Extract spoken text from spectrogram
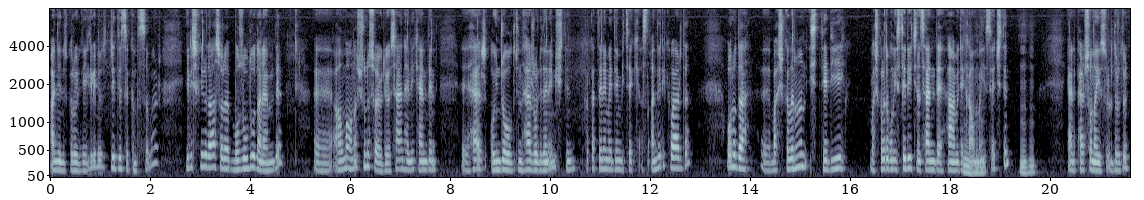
annenin rolüyle ilgili bir ciddi sıkıntısı var. İlişkileri daha sonra bozulduğu dönemde e, Alma ona şunu söylüyor. Sen hani kendin e, her oyuncu olduğu için her rolü denemiştin. Fakat denemediğin bir tek aslında annelik vardı. Onu da e, başkalarının istediği, başkaları bunu istediği için sen de hamile kalmayı Hı-hı. seçtin. Hı hı. Yani personayı sürdürdün.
